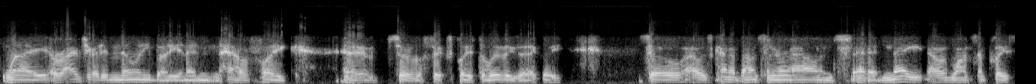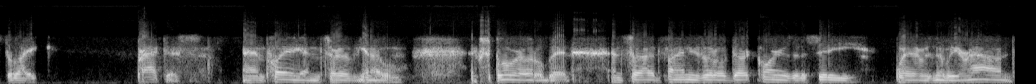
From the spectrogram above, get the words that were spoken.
when I arrived here, I didn't know anybody, and I didn't have like a, sort of a fixed place to live exactly. So I was kind of bouncing around, and at night I would want some place to like practice and play and sort of you know explore a little bit. And so I'd find these little dark corners of the city where there was nobody around,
